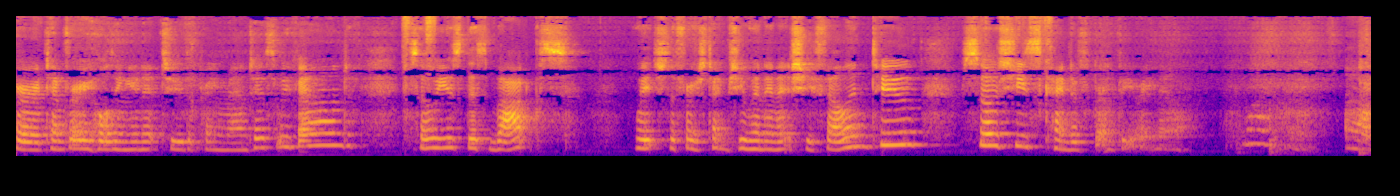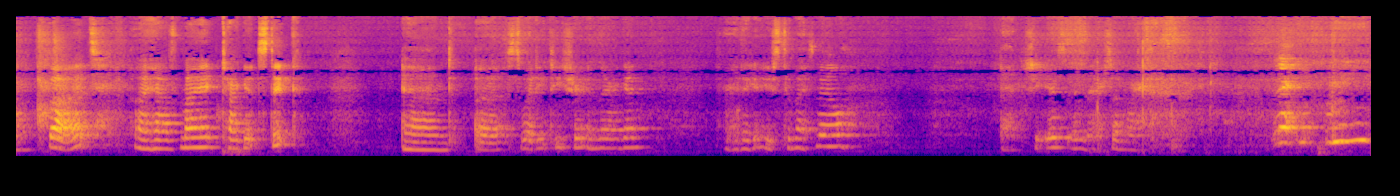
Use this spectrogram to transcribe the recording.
her temporary holding unit to the praying mantis we found. So we used this box, which the first time she went in it, she fell into. So she's kind of grumpy right now. Um, but I have my target stick and a sweaty t-shirt in there again her to get used to my smell. And she is in there somewhere. Let me.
